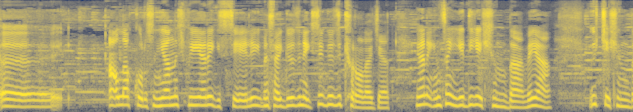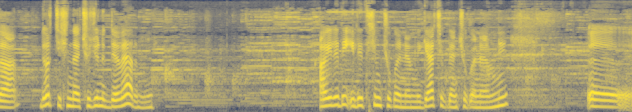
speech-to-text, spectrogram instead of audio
e, Allah korusun yanlış bir yere gitse eli mesela gözüne gitse gözü kör olacak. Yani insan 7 yaşında veya 3 yaşında 4 yaşında çocuğunu döver mi? Ailede iletişim çok önemli. Gerçekten çok önemli. Ee,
